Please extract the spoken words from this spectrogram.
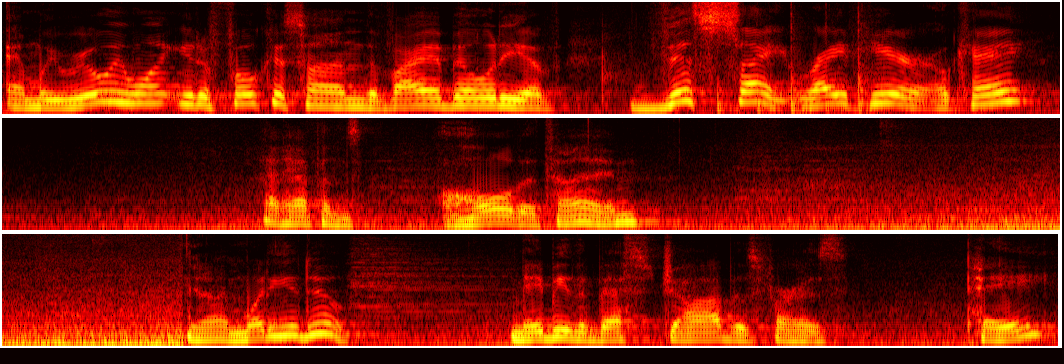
and we really want you to focus on the viability of this site right here, okay? That happens all the time. You know, and what do you do? Maybe the best job as far as pay,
